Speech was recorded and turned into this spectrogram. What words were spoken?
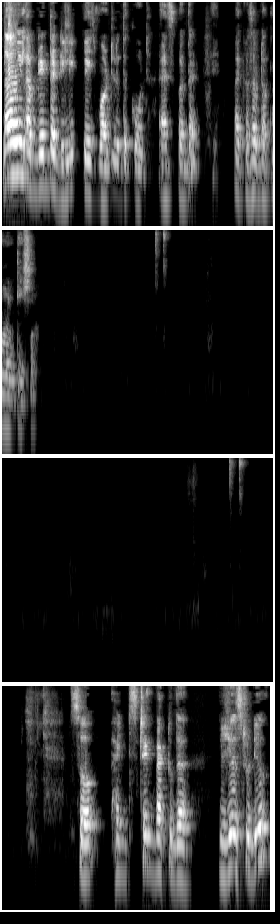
Now we'll update the delete page module with the code as per the Microsoft documentation So head straight back to the Visual Studio.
